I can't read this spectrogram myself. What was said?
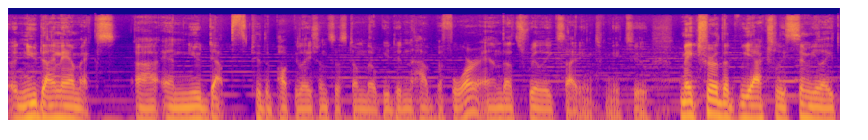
uh, new dynamics uh, and new depth to the population system that we didn't have before. And that's really exciting to me to make sure that we actually simulate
